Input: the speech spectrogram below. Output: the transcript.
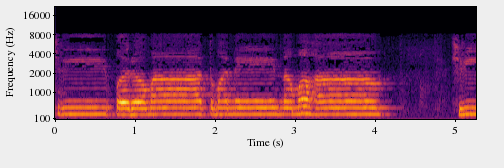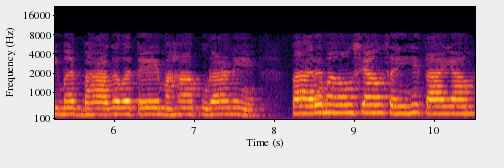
श्रीपरमात्मने नमः। श्रीमद्भागवते महापुराणे संहितायाम्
